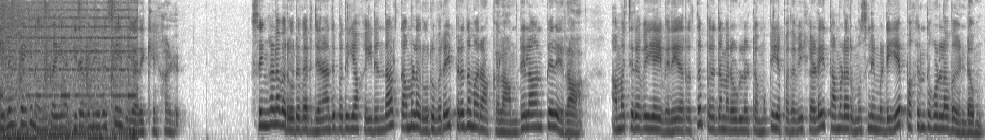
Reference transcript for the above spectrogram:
இலங்கையின் இன்றைய இரவு நேர செய்தி அறிக்கைகள். சிங்களவர் ஒருவர் ஜனாதிபதியாக இருந்தால் தமிழர் ஒருவரை பிரதமராக்கலாம். டிலான் பெரேரா. அமைச்சரவையை வரையறுத்து பிரதமர் உள்ளிட்ட முக்கிய பதவிகளை தமிழர் முஸ்லிமிடையே பகிர்ந்து கொள்ள வேண்டும்.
